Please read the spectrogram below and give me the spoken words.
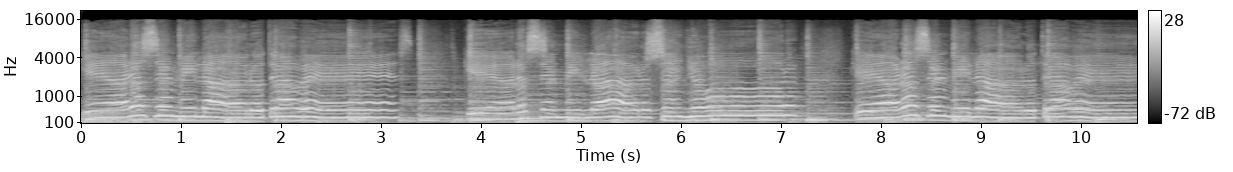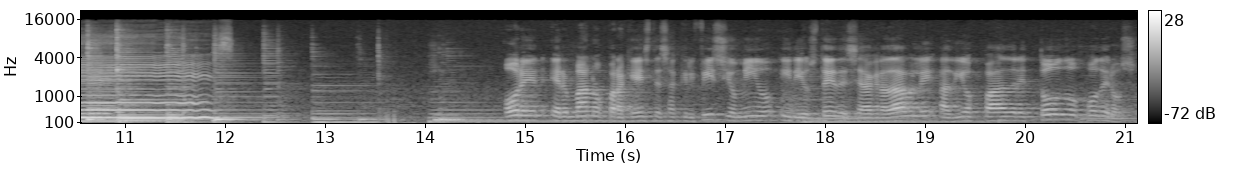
Que harás el milagro otra vez. Que harás el milagro, Señor. Que harás el milagro otra vez. Hermanos, para que este sacrificio mío y de ustedes sea agradable a Dios Padre Todopoderoso.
